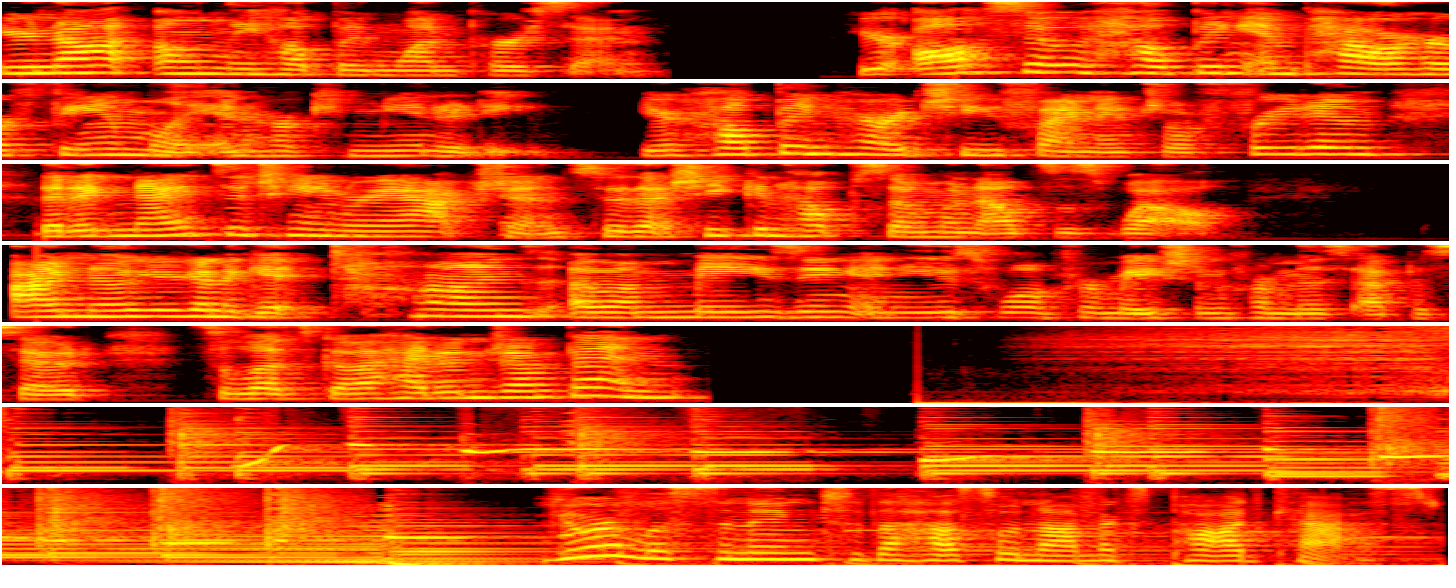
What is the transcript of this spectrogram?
you're not only helping one person, you're also helping empower her family and her community. You're helping her achieve financial freedom that ignites a chain reaction so that she can help someone else as well. I know you're going to get tons of amazing and useful information from this episode, so let's go ahead and jump in. You're listening to the Hustlenomics Podcast,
